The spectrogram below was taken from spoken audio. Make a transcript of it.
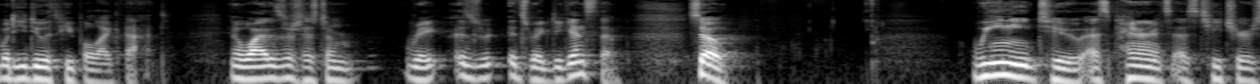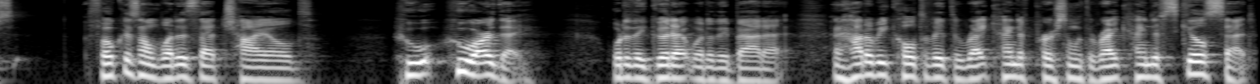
What do you do with people like that? And why does our system it's rigged against them? So we need to, as parents, as teachers, focus on what is that child, who who are they? What are they good at? What are they bad at? And how do we cultivate the right kind of person with the right kind of skill set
